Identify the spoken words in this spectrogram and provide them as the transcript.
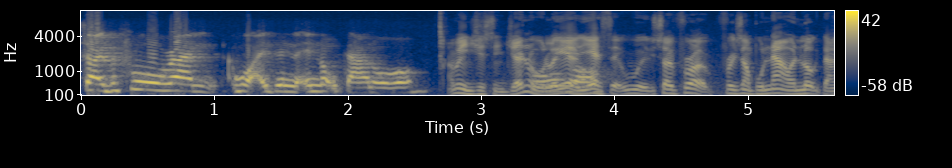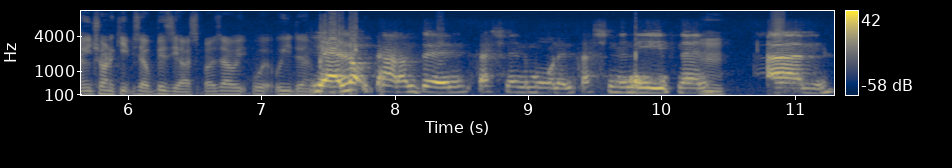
so before um, what is in in lockdown or I mean, just in general, like, yeah, yes. it- So, for for example, now in lockdown, you're trying to keep yourself busy, I suppose. What, what are you doing? yeah lockdown, I'm doing session in the morning, session in the evening. Mm. Um,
